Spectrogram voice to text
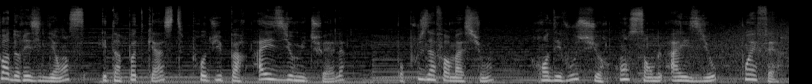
Histoire de résilience est un podcast produit par Aesio Mutuel. Pour plus d'informations, rendez-vous sur ensembleaesio.fr.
